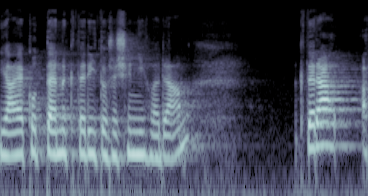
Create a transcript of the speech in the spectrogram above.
já jako ten, který to řešení hledám, která, a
